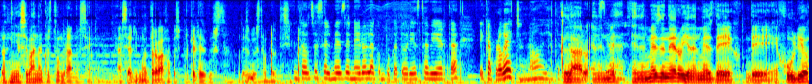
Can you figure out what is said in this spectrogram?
los niños se van acostumbrándose a hacer el mismo trabajo pues porque les gusta, les gusta participar. Entonces el mes de enero la convocatoria está abierta y que aprovechen, ¿no? claro, en el, mes, en el mes de enero y en el mes de, de julio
